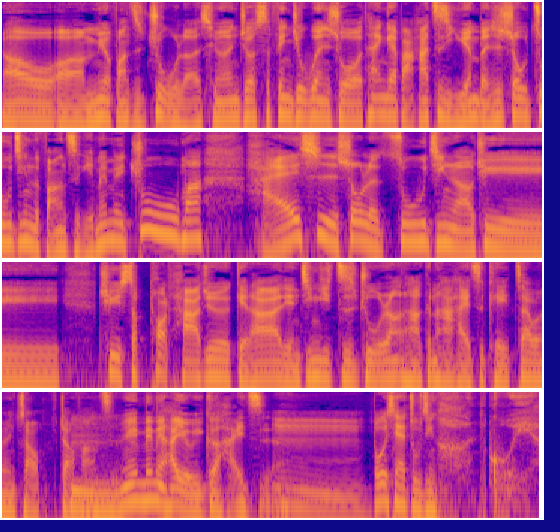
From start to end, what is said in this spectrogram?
然后呃没有房子住了。请问 Josephine 就问说，她应该把她自己原本是收租金的房子给妹妹住吗？还是收了租金然后去去 support 她，就是给她一点经济资助，让她跟她孩子可以在外面找找房子？因为妹妹还有一个孩子，嗯，不过现在租金很贵啊。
